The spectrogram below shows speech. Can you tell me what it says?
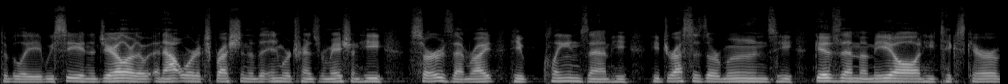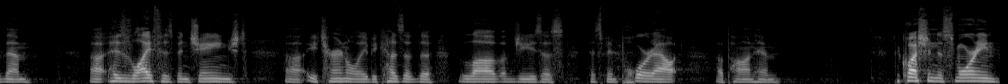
to believe. We see in the jailer an outward expression of the inward transformation. He serves them, right? He cleans them, he, he dresses their wounds, he gives them a meal, and he takes care of them. Uh, his life has been changed uh, eternally because of the love of Jesus that's been poured out upon him. The question this morning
